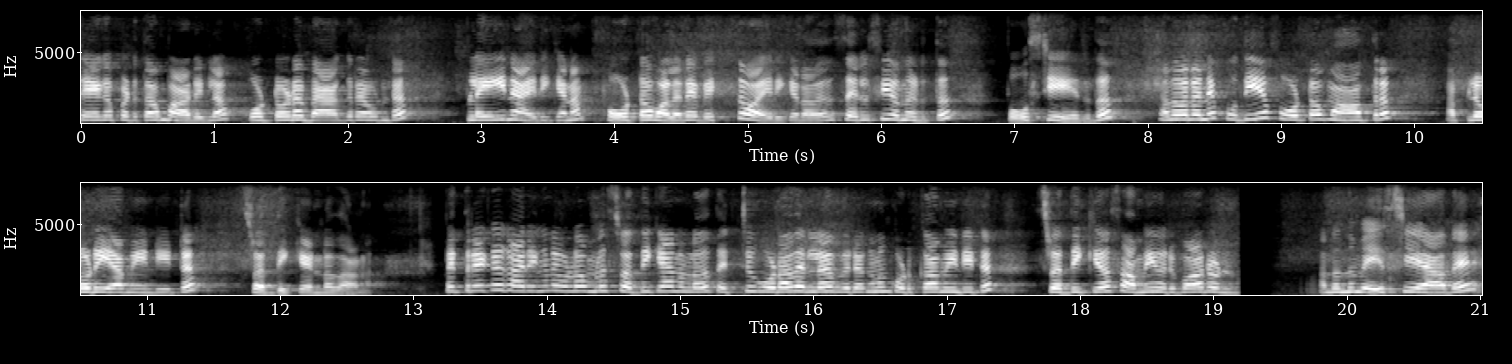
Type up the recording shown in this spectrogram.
രേഖപ്പെടുത്താൻ പാടില്ല. ഫോട്ടോയുടെ ബാക്ക്ഗ്രൗണ്ട് പ്ലെയിൻ ആയിരിക്കണം. ഫോട്ടോ വളരെ വ്യക്തമായിരിക്കണം. അതായത് സെൽഫി ഒന്നും എടുത്ത് പോസ്റ്റ് ചെയ്യരുത്. അതുപോലെ തന്നെ പുതിയ ഫോട്ടോ മാത്രം അപ്ലോഡ് ചെയ്യാൻ വേണ്ടിയിട്ട് ശ്രദ്ധിക്കേണ്ടതാണ്. അപ്പോൾ ഇത്രയൊക്കെ കാര്യങ്ങളേ ഉള്ളൂ. നമ്മൾ ശ്രദ്ധിക്കാനുള്ളത് തെറ്റുകൂടാതെ എല്ലാ വിവരങ്ങളും കൊടുക്കാൻ വേണ്ടിയിട്ട് ശ്രദ്ധിക്കുക. സമയം ഒരുപാടുണ്ട്. അതൊന്നും വേസ്റ്റ് ചെയ്യാതെ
